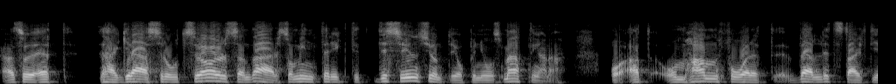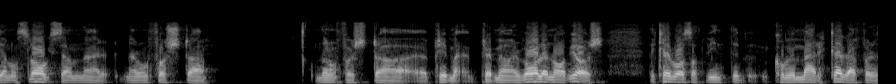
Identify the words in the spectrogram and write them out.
alltså ett, den här gräsrotsrörelsen där som inte riktigt, det syns ju inte i opinionsmätningarna. Och att om han får ett väldigt starkt genomslag sen när, när de första när de första eh, primärvalen avgörs. Det kan ju vara så att vi inte kommer märka det där förrän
